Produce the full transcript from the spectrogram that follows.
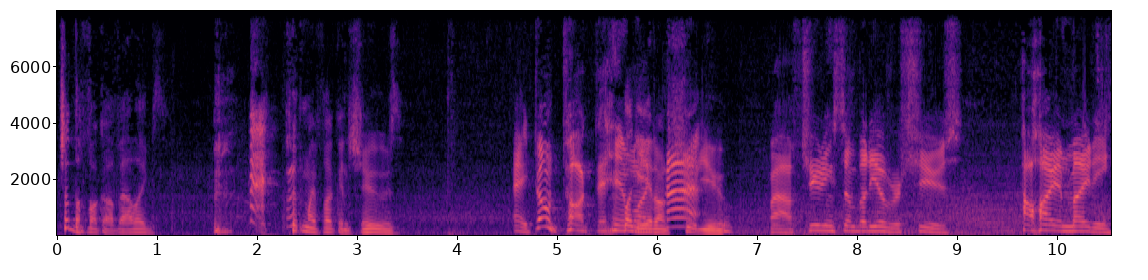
Shut the fuck up, Alex. Took my fucking shoes. Hey, don't talk to him Lucky like I don't that. shoot you. Wow, shooting somebody over shoes. How high and mighty.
